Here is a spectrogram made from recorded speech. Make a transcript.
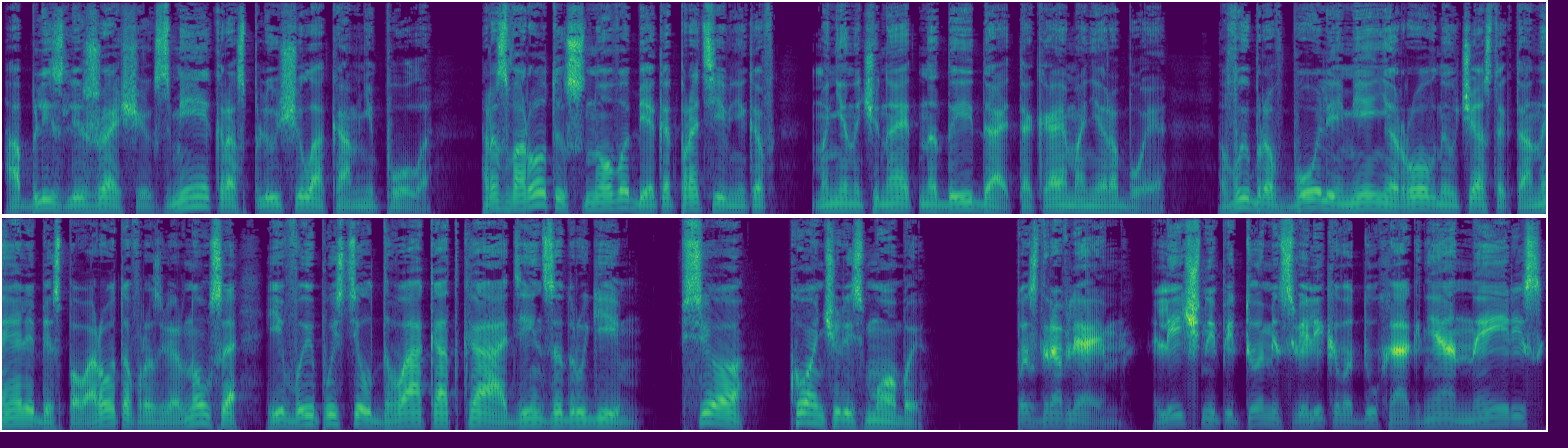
а близлежащих змеек расплющило камни пола. Разворот и снова бег от противников. Мне начинает надоедать такая манера боя. Выбрав более-менее ровный участок тоннеля, без поворотов развернулся и выпустил два катка один за другим. Все, кончились мобы. Поздравляем! Личный питомец великого духа огня Нейрис,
